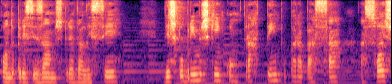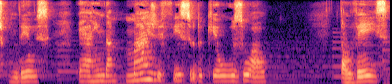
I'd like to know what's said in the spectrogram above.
Quando precisamos prevalecer, descobrimos que encontrar tempo para passar a sós com Deus é ainda mais difícil do que o usual. Talvez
